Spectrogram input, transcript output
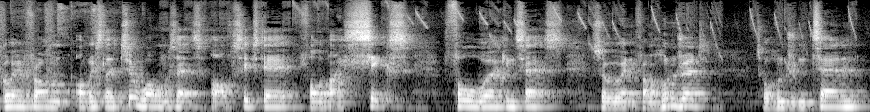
going from obviously two warm sets of 68 followed by six full working sets. So we went from 100 to 110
